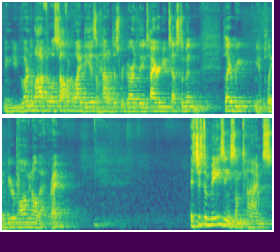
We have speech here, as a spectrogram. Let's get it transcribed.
I mean, you learned a lot of philosophical ideas on how to disregard the entire New Testament and play, you know, play beer pong and all that, right? It's just amazing sometimes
